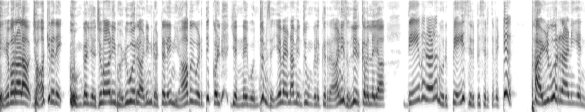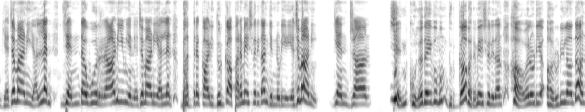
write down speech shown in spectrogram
தேவராளா ஜாக்கிரதை. உங்கள் எஜமானி பழுவூர் ராணின் கட்டளை ஞாபகப்படுத்திக் கொள் என்னை ஒன்றும் செய்ய வேண்டாம் என்று உங்களுக்கு ராணி சொல்லி இருக்கவில்லையா தேவராளன் ஒரு பேய் சிரிப்பு சிரித்துவிட்டு பழுவூர் ராணி என் எஜமானி அல்லன். எந்த ஊர் ராணியும் என் எஜமானி அல்லன். பத்ரகாளி துர்கா பரமேஸ்வரி தான் என்னுடைய எஜமானி என்றான். என் குலதெய்வமும் துர்கா பரமேஸ்வரி தான். அவளுடைய அருணிலாதான்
